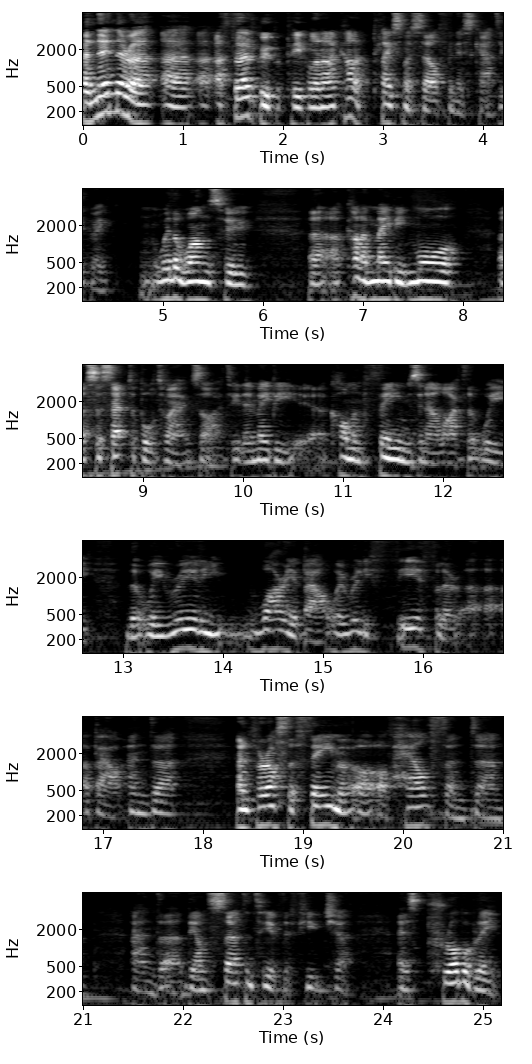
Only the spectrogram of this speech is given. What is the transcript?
And then there are uh, third group of people, and I kind of place myself in this category. We're the ones who uh, are kind of maybe more uh, susceptible to anxiety. There may be uh, common themes in our life that we that we really worry about, we're really fearful a- a- about, and uh, and for us the theme of, of health and um, and uh, the uncertainty of the future has probably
